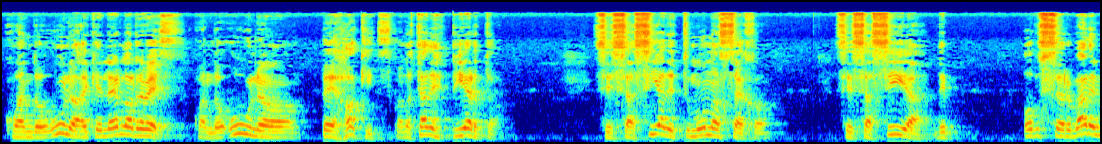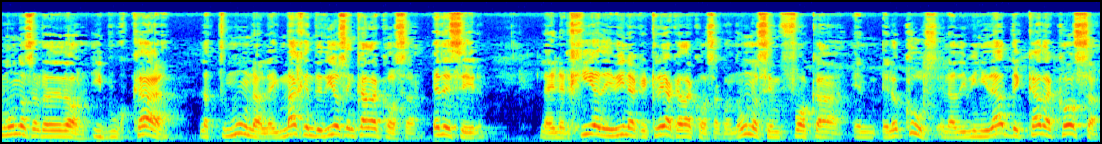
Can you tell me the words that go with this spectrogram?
cuando uno, hay que leerlo al revés, cuando uno, cuando está despierto, se sacía de tu mundo se sacía de observar el mundo a su alrededor y buscar la tumuna, la imagen de Dios en cada cosa, es decir, la energía divina que crea cada cosa, cuando uno se enfoca en el ocus, en la divinidad de cada cosa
